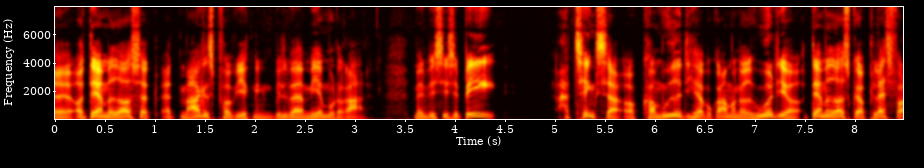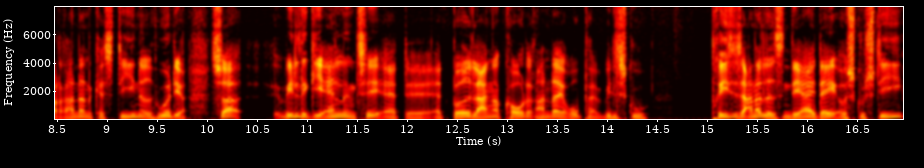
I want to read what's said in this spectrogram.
øh, og dermed også, at, at markedspåvirkningen vil være mere moderat. Men hvis ECB har tænkt sig at komme ud af de her programmer noget hurtigere, og dermed også gøre plads for, at renterne kan stige noget hurtigere, så vil det give anledning til, at, øh, at både lange og korte renter i Europa vil skulle prises anderledes, end det er i dag, og skulle stige.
